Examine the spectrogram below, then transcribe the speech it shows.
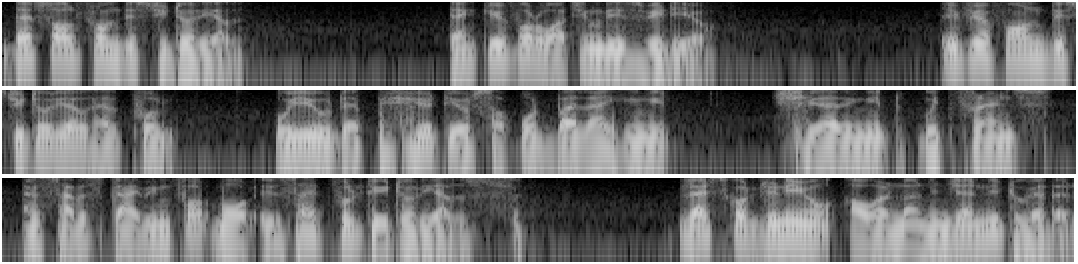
That's all from this tutorial. Thank you for watching this video. If you found this tutorial helpful, we would appreciate your support by liking it, sharing it with friends and subscribing for more insightful tutorials. Let's continue our learning journey together.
